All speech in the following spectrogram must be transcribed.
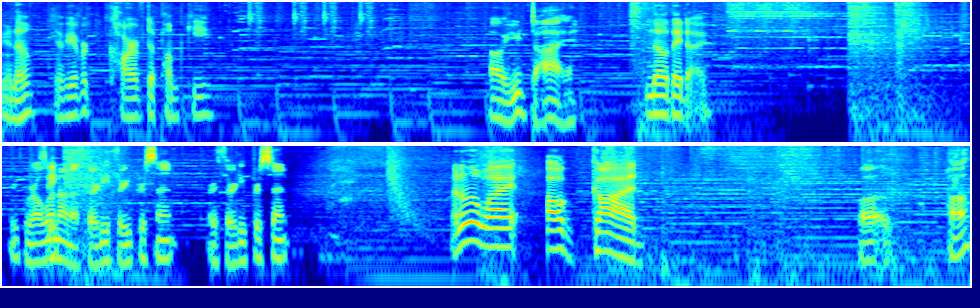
you know? Have you ever carved a pumpkin? Oh, you die. No, they die. You're rolling See? on a 33% or 30%. I don't know why. Oh God. Well, huh?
